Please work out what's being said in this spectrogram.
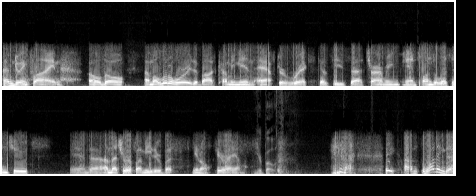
I'm doing fine, although I'm a little worried about coming in after Rick because he's uh, charming and fun to listen to, and uh, I'm not sure if I'm either, but you know, here I am. You're both. hey, I'm wanting to.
